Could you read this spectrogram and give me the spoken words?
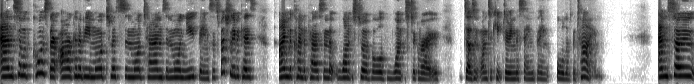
And so, of course, there are going to be more twists and more turns and more new things, especially because I'm the kind of person that wants to evolve, wants to grow, doesn't want to keep doing the same thing all of the time. And so,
